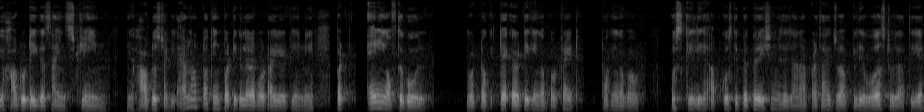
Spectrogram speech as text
you how to take the science stream you have to study. I'm not talking particular about iit any e, but any of the goal you are talking uh, taking about right? Talking about. उसके लिए आपको उसकी प्रिपरेशन में से जाना पड़ता है जो आपके लिए वर्स्ट हो जाती है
